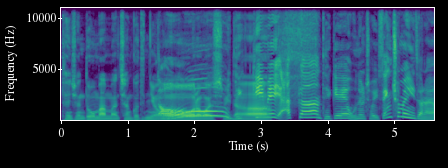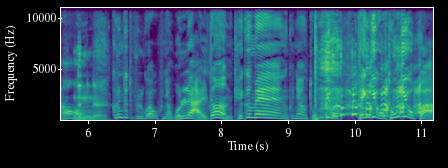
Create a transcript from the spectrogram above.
텐션도 만만치 않거든요. 오, 라고 하셨습니다. 느낌이 약간 되게 오늘 저희 생초맨이잖아요. 네네네. 그런데도 불구하고 그냥 원래 알던 개그맨 그냥 동기 오, 동기 오, 동기 오빠,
